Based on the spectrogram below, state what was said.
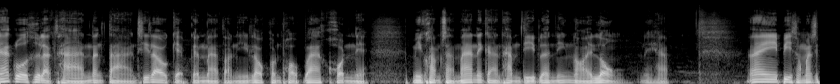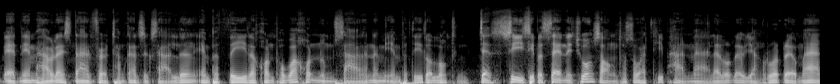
น่ากลัวคือหลักฐานต่างๆ ที่เราเก็บกันมาตอนนี้เราค้นพบว่าคนเนี่ยมีความสามารถในการทำ deep learning น้อยลงนะครับในปี 2011 เนี่ยมหาวิทยาลัยสแตนฟอร์ดทำการศึกษาเรื่อง empathy แล้วค้นพบว่าคนหนุ่มสาวนั้นมี empathy ลดลงถึง 40%ในช่วง 2 ทศวรรษที่ผ่านมา และลดเร็วอย่างรวดเร็วมาก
